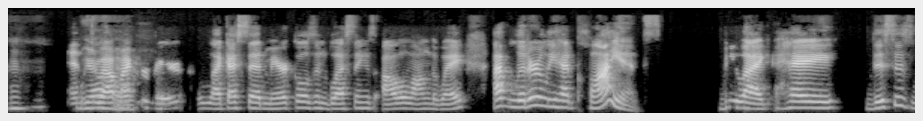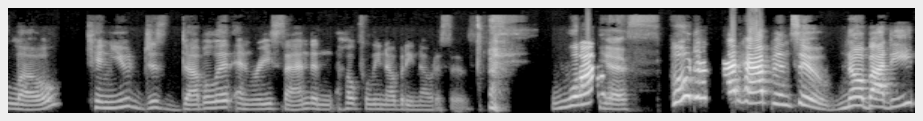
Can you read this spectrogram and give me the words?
Mhm. And We throughout my career, like I said, miracles and blessings all along the way. I've literally had clients be like, hey, this is low. Can you just double it and resend? And hopefully nobody notices. what? Yes. Who does that happen to? Nobody,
